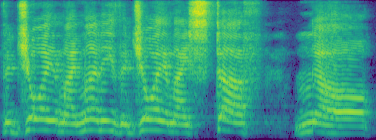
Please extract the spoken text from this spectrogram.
the joy of my money, the joy of my stuff. No,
